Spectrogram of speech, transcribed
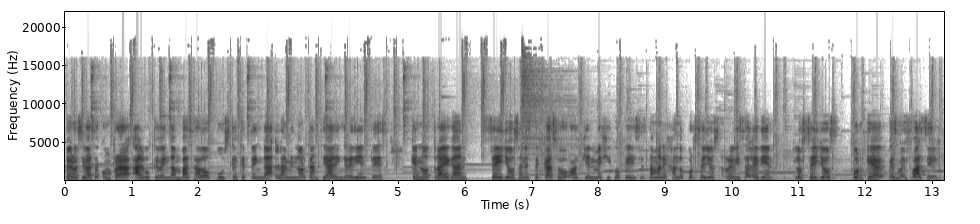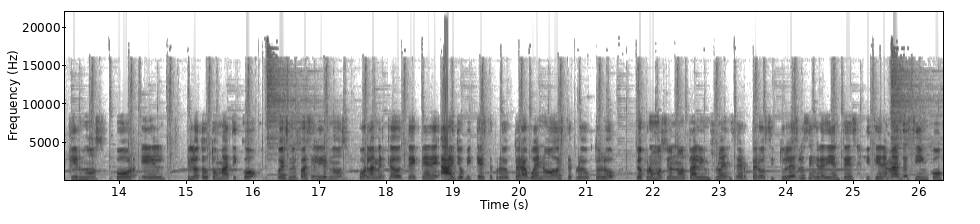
pero si vas a comprar algo que venga envasado, busca que tenga la menor cantidad de ingredientes, que no traigan sellos, en este caso aquí en México que se está manejando por sellos, revísale bien los sellos porque es muy fácil irnos por el piloto automático o es muy fácil irnos por la mercadotecnia de, ah, yo vi que este producto era bueno o este producto lo, lo promocionó tal influencer, pero si tú lees los ingredientes y tiene más de 5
